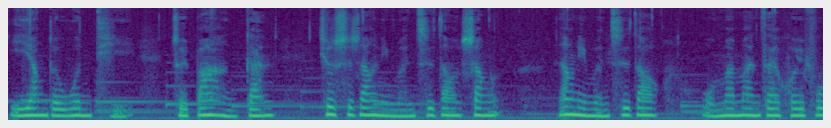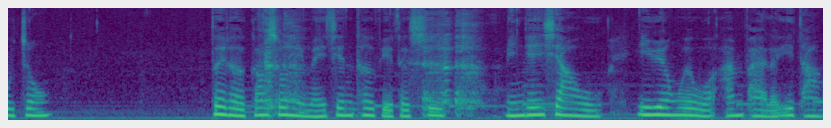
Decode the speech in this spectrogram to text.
一样的问题，嘴巴很干，就是让你们知道上，让你们知道我慢慢在恢复中。对了，告诉你们一件特别的事，明天下午。医院为我安排了一堂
